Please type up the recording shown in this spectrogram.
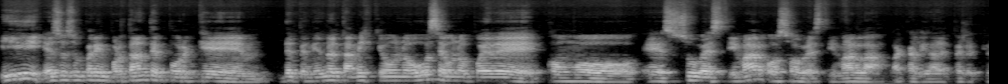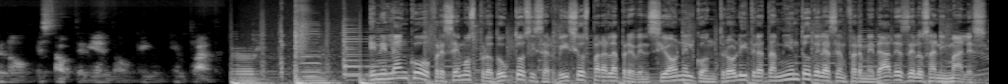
y eso es súper importante porque dependiendo del tamiz que uno use, uno puede como eh, subestimar o sobreestimar la, calidad de pellet que uno está obteniendo en, en planta. En el ANCO ofrecemos productos y servicios para la prevención, el control y tratamiento de las enfermedades de los animales.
